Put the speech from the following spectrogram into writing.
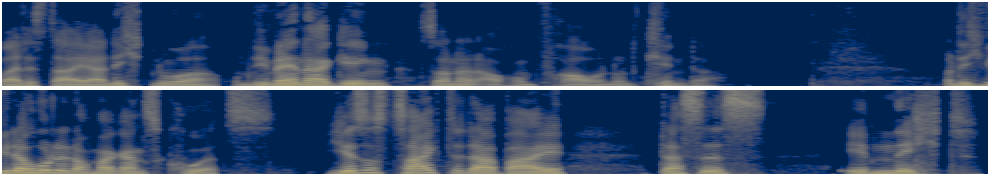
weil es da ja nicht nur um die Männer ging, sondern auch um Frauen und Kinder. Und ich wiederhole noch mal ganz kurz. Jesus zeigte dabei, dass es eben nicht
